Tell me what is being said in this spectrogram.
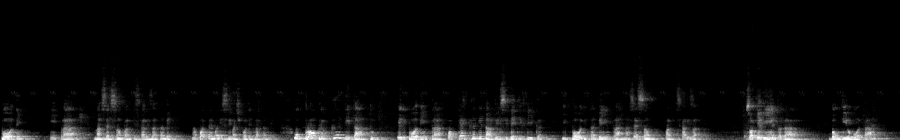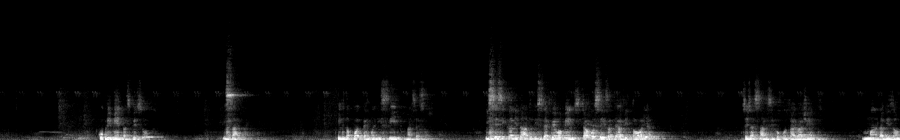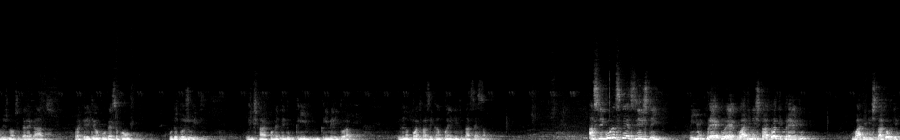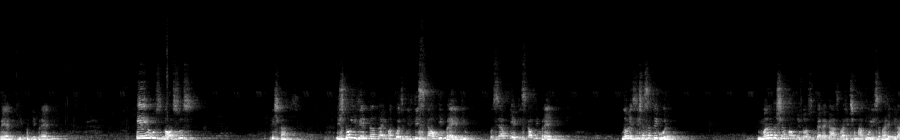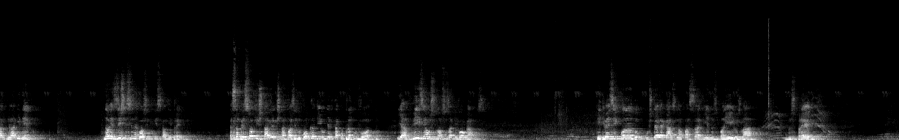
podem entrar na sessão para fiscalizar também. Não pode permanecer, mas pode entrar também. O próprio candidato, ele pode entrar, qualquer candidato, ele se identifica e pode também entrar na sessão para fiscalizar. Só que ele entra, dá bom dia ou boa tarde, cumprimenta as pessoas, e sai. Ele não pode permanecer na sessão. E se esse candidato disser pelo menos tchau vocês até a vitória, você já sabe, se for contrário a gente, manda a visão dos nossos delegados para que ele tenha uma conversa com o doutor juiz. Ele está cometendo um crime, um crime eleitoral. Ele não pode fazer campanha dentro da sessão. As figuras que existem em um prédio é o administrador de prédio, o administrador de prédio, de, de prédio e os nossos fiscais. Estão inventando aí uma coisa de fiscal de prédio. Você é o que? Fiscal de prédio. Não existe essa figura. Manda chamar um dos nossos delegados para a gente chamar a polícia para retirá-lo de lá de dentro. Não existe esse negócio de fiscal de prédio. Essa pessoa que está ali, ele está fazendo boca de urna, ele está comprando voto. E avisem aos nossos advogados. Que de vez em quando os delegados dão uma passadinha nos banheiros lá, dos prédios.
